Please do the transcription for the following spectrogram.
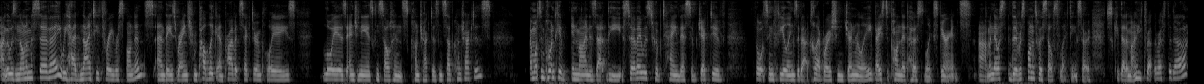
Um, it was an anonymous survey. We had 93 respondents, and these ranged from public and private sector employees, lawyers, engineers, consultants, contractors, and subcontractors. And what's important to keep in mind is that the survey was to obtain their subjective thoughts and feelings about collaboration generally based upon their personal experience. Um, and was, the respondents were self selecting, so just keep that in mind throughout the rest of the data.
